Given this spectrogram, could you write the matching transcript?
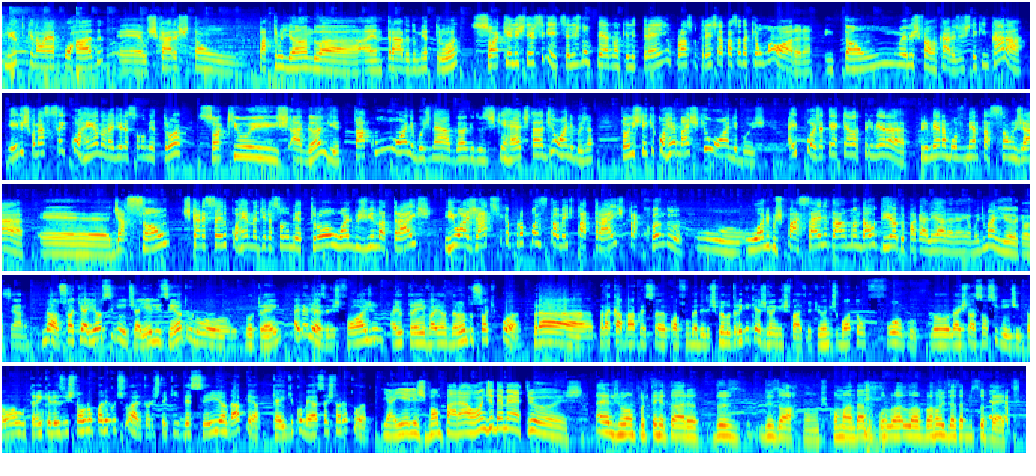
Conflito, que não é porrada. É, os caras estão patrulhando a, a entrada do metrô. Só que eles têm o seguinte: se eles não pegam aquele trem, o próximo trem só vai passar daqui a uma hora, né? Então eles falam, cara, a gente tem que encarar. E aí eles começam a sair correndo na direção do metrô. Só que os a gangue tá com um ônibus, né? A gangue dos skinheads tá de ônibus, né? Então eles têm que correr mais que o ônibus. Aí, pô, já tem aquela primeira, primeira movimentação já é, de ação. Os caras saindo correndo na direção do metrô, o ônibus vindo atrás. E o Ajax fica propositalmente para trás para quando o, o, ônibus passar, ele dá, mandar o dedo pra galera, né? É muito maneiro aquela cena. Não, só que aí é o seguinte, aí eles entram no, no trem, aí beleza, eles fogem, aí o trem vai andando, só que, pô, pra, pra acabar com, essa, com a fuga deles pelo trem, o que, que as gangues fazem? As gangues botam fogo no, na estação seguinte. Então o trem que eles estão não podem continuar, então eles têm que descer e andar a pé, que é aí que começa a história toda. E aí eles vão parar onde, Demetrius? Aí eles vão pro território dos, dos órfãos, comandado por Lobão e das Absurdetes.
